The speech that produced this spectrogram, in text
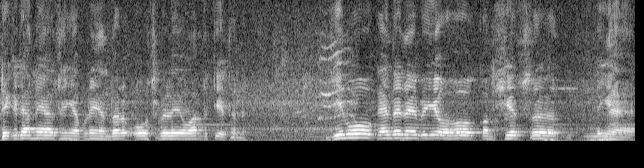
ਟਿਕ ਜਾਂਦੇ ਆ ਅਸੀਂ ਆਪਣੇ ਅੰਦਰ, ਉਸ ਵੇਲੇ ਉਹ ਅਰਧ ਚੇਤਨ ਹੈ। ਜਿਹਨੂੰ ਉਹ ਕਹਿੰਦੇ ਨੇ ਵੀ ਉਹ ਕੌਨਸ਼ੀਅਸ ਨਹੀਂ ਹੈ,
